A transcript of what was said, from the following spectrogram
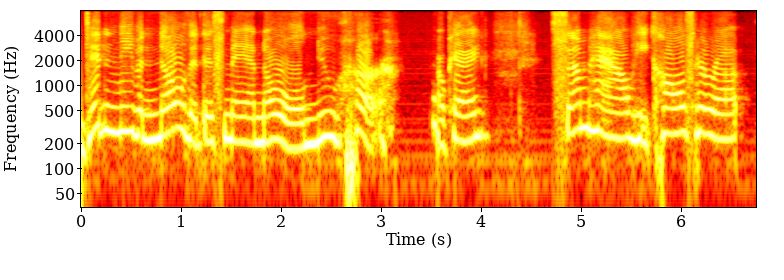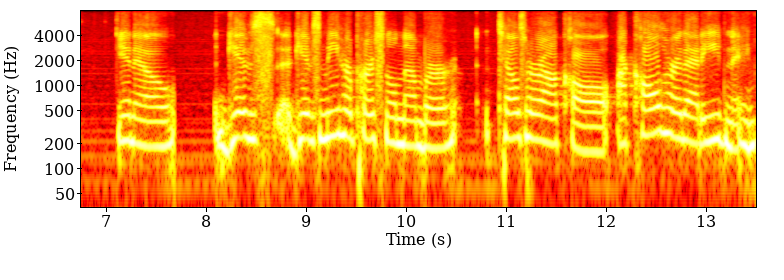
Didn't even know that this man, Noel, knew her. Okay. Somehow he calls her up you know, gives gives me her personal number, tells her I'll call. I call her that evening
